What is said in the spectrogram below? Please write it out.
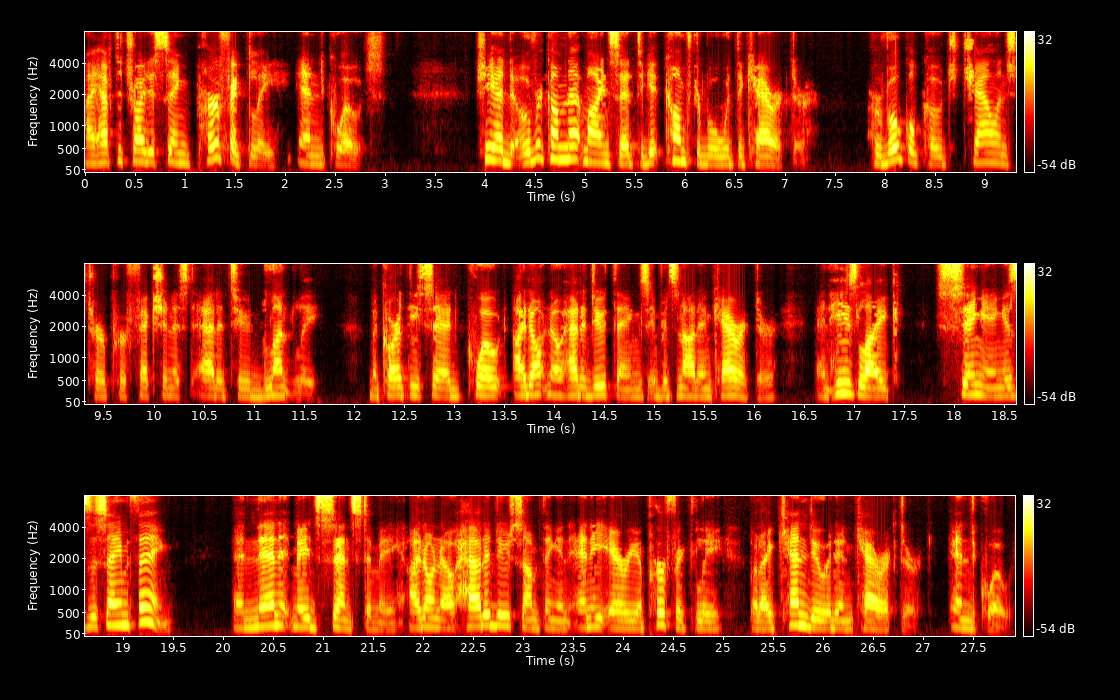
I have to try to sing perfectly, end quote. She had to overcome that mindset to get comfortable with the character. Her vocal coach challenged her perfectionist attitude bluntly. McCarthy said, quote, I don't know how to do things if it's not in character. And he's like, singing is the same thing. And then it made sense to me. I don't know how to do something in any area perfectly, but I can do it in character. End quote.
